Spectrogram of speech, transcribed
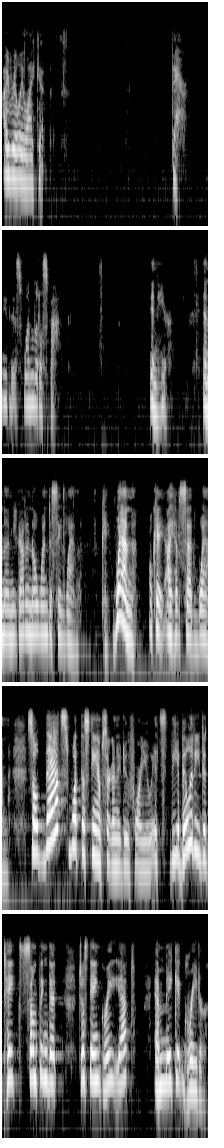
I really like it. There, maybe this one little spot in here. And then you got to know when to say when. Okay, when. Okay, I have said when. So that's what the stamps are going to do for you. It's the ability to take something that just ain't great yet and make it greater.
